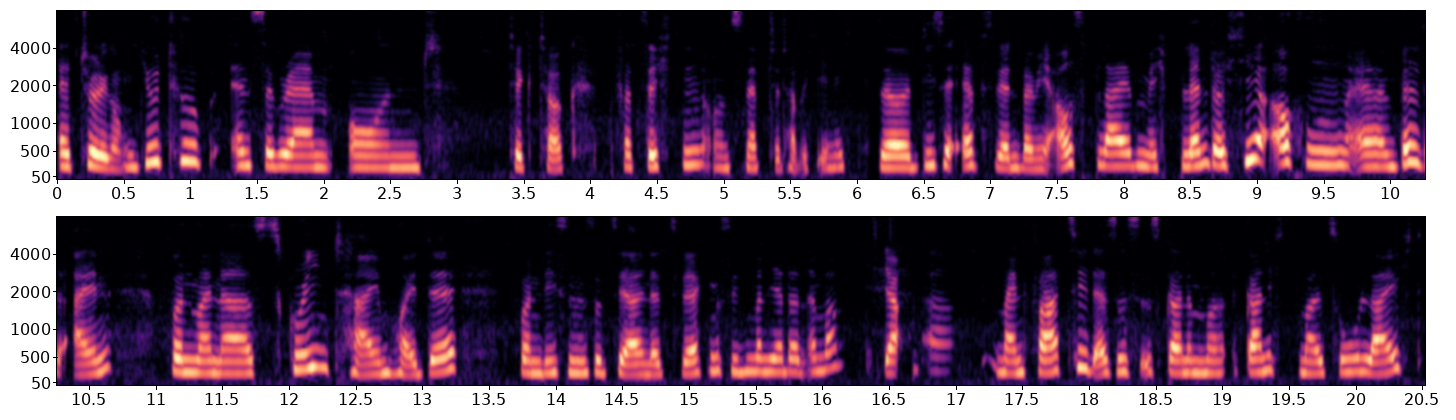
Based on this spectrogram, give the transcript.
äh, Entschuldigung, YouTube, Instagram und TikTok verzichten und Snapchat habe ich eh nicht. So, diese Apps werden bei mir ausbleiben. Ich blende euch hier auch ein äh, Bild ein von meiner Screen Time heute. Von diesen sozialen Netzwerken sieht man ja dann immer. Ja. Äh, mein Fazit, also es ist gar nicht mal, gar nicht mal so leicht,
